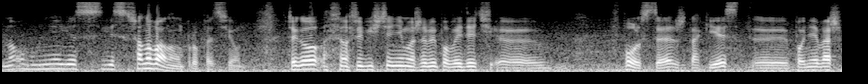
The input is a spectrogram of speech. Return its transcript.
no, ogólnie jest, jest szanowaną profesją. Czego oczywiście nie możemy powiedzieć e, w Polsce, że tak jest, ponieważ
